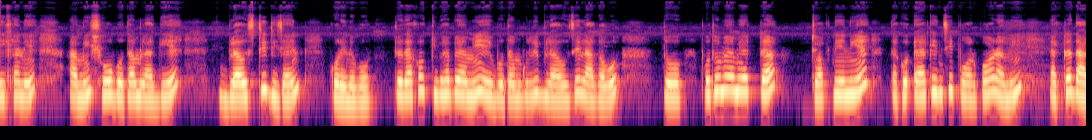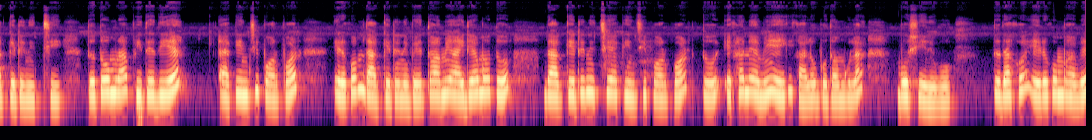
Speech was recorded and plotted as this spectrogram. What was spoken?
এইখানে আমি শো বোতাম লাগিয়ে ব্লাউজটি ডিজাইন করে নেব। তো দেখো কীভাবে আমি এই বোতামগুলি ব্লাউজে লাগাবো। তো প্রথমে আমি একটা চক নিয়ে নিয়ে দেখো এক ইঞ্চি পর পর আমি একটা দাগ কেটে নিচ্ছি। তো তোমরা ফিতে দিয়ে এক ইঞ্চি পর পর এরকম দাগ কেটে নেবে। তো আমি আইডিয়া মতো দাগ কেটে নিচ্ছি এক ইঞ্চি পর পর। তো এখানে আমি এই কালো বোতামগুলা বসিয়ে নেব। তো দেখো এরকমভাবে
